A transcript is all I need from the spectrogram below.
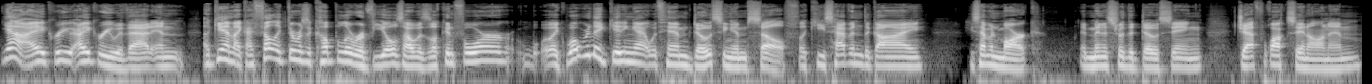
Yeah, I agree. I agree with that. And again, like I felt like there was a couple of reveals I was looking for. Like what were they getting at with him dosing himself? Like he's having the guy, he's having Mark administer the dosing. Jeff walks in on him.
